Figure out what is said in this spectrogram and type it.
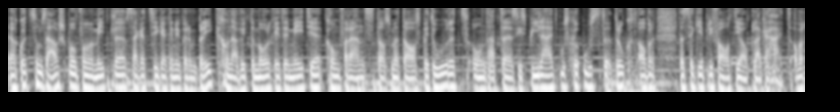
Ja gut, zum Selbstmord vom Ermittler sagen sie gegenüber dem Blick und auch heute Morgen in der Medienkonferenz, dass man das bedauert und hat äh, sein Beileid ausgedruckt, aber das sei eine private Angelegenheit. Aber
